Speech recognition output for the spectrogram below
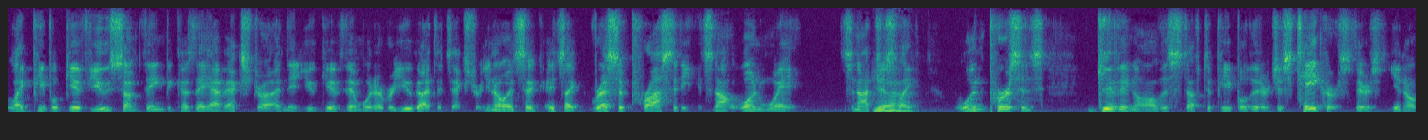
like people give you something because they have extra and then you give them whatever you got that's extra. You know it's like it's like reciprocity. It's not one way. It's not just Yeah. like one person's giving all this stuff to people that are just takers. There's you know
